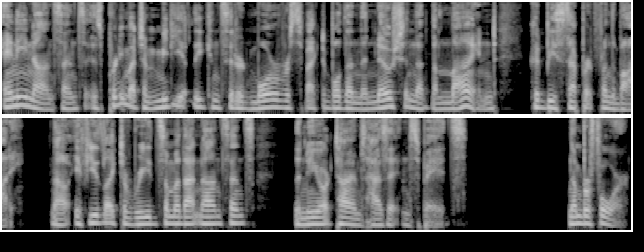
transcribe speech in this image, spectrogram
any nonsense is pretty much immediately considered more respectable than the notion that the mind could be separate from the body. Now, if you'd like to read some of that nonsense, the New York Times has it in spades. Number four,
